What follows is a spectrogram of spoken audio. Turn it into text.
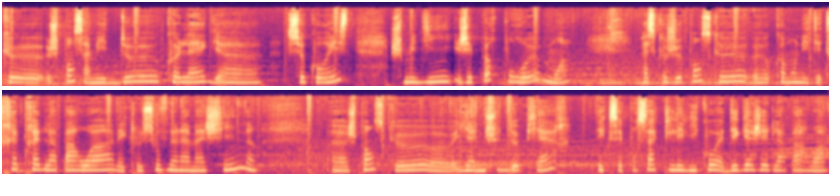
que je pense à mes deux collègues euh, secouristes. Je me dis, j'ai peur pour eux, moi, parce que je pense que euh, comme on était très près de la paroi avec le souffle de la machine, euh, je pense que euh, il y a une chute de pierre et que c'est pour ça que l'hélico a dégagé de la paroi.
